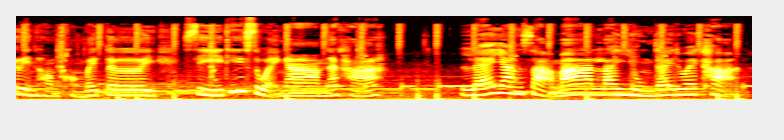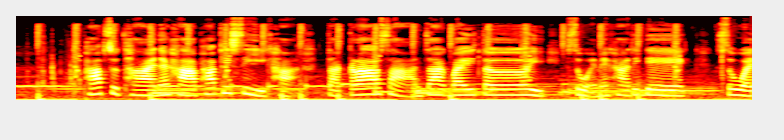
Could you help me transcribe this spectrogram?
กลิ่นหอมของใบเตย สีที่สวยงามนะคะ และยังสามารถไล่ยุงได้ด้วยค่ะ ภาพสุดท้ายนะคะ ภาพทีสี่ 4 ค่ะตะกร้าสารจากใบเตย สวยไหมคะเด็กๆ สวย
